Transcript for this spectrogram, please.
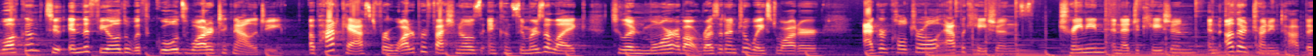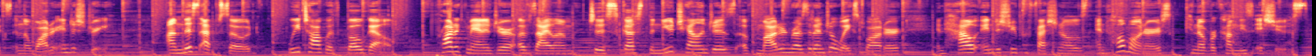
Welcome to In the Field with Goulds Water Technology, a podcast for water professionals and consumers alike to learn more about residential wastewater, agricultural applications, training and education, and other trending topics in the water industry. On this episode, we talk with Bo Gell, product manager of Xylem, to discuss the new challenges of modern residential wastewater and how industry professionals and homeowners can overcome these issues.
